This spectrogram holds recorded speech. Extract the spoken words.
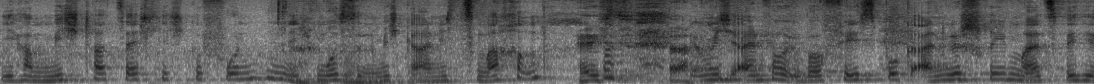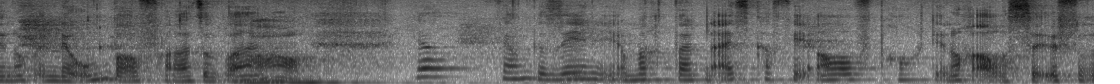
Die haben mich tatsächlich gefunden. Ich musste nämlich gar nichts machen. Echt? Die haben mich einfach über Facebook angeschrieben, als wir hier noch in der Umbauphase waren. Wow. Ja, wir haben gesehen, ihr macht bald ein Eiscafé auf, braucht ihr noch Aushilfen?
